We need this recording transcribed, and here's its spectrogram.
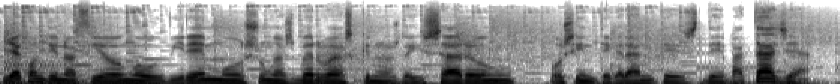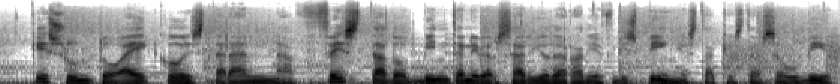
E a continuación ouviremos unhas verbas que nos deixaron os integrantes de Batalla, que xunto a Eco estarán na festa do 20 aniversario da Radio Filispín, esta que estás a ouvir.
